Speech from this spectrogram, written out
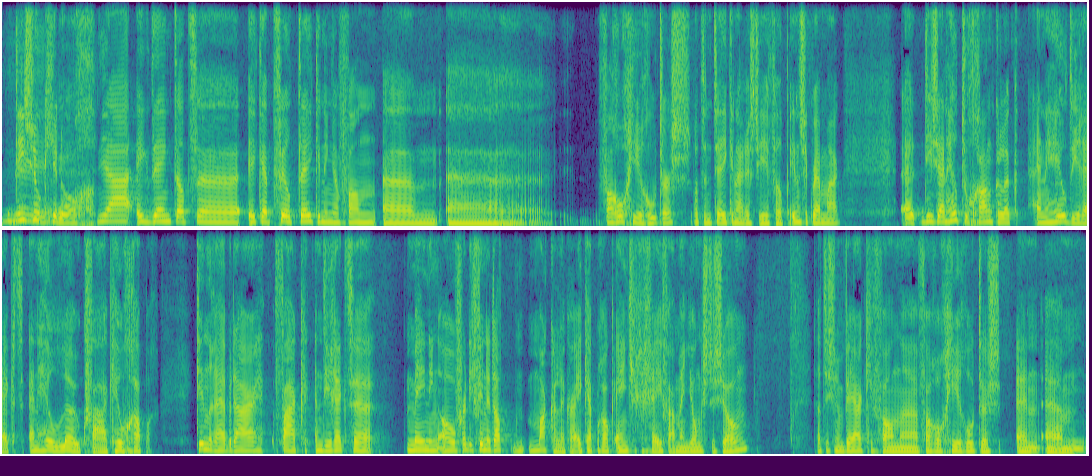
Die zoek je nog? Ja, ik denk dat uh, ik heb veel tekeningen van. Uh, uh, van Rogier Roeters, wat een tekenaar is die heel veel op Instagram maakt. Uh, die zijn heel toegankelijk en heel direct en heel leuk vaak, heel grappig. Kinderen hebben daar vaak een directe mening over. Die vinden dat makkelijker. Ik heb er ook eentje gegeven aan mijn jongste zoon. Dat is een werkje van, uh, van Rogier Roeters. En um,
